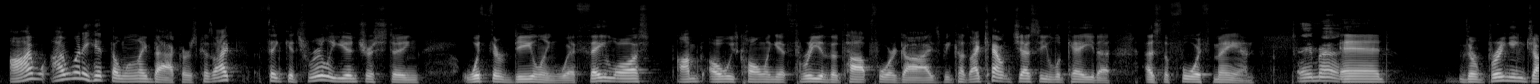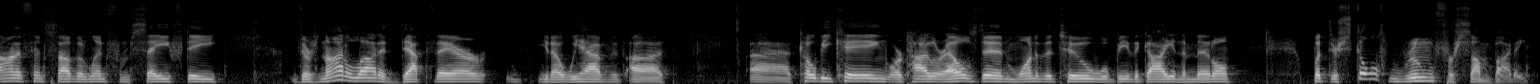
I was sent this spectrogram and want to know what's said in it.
I, I want to hit the linebackers because I th- think it's really interesting what they're dealing with. They lost, I'm always calling it three of the top four guys because I count Jesse Luketa as the fourth man. Amen. And they're bringing Jonathan Sutherland from safety. There's not a lot of depth there. You know, we have uh, uh, Kobe King or Tyler Elsdon. One of the two will be the guy in the middle but there's still room for somebody.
